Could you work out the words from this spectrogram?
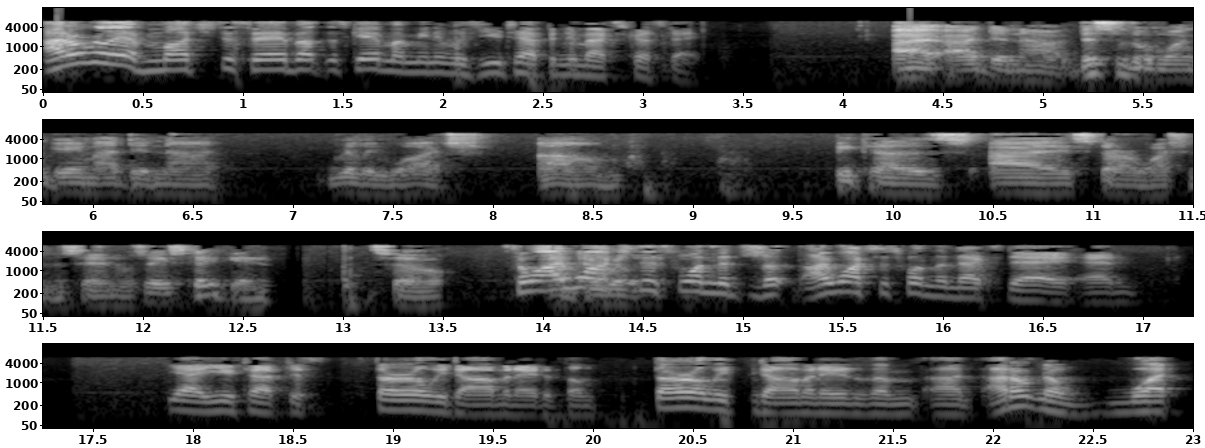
I don't really have much to say about this game. I mean, it was UTEP and New Mexico State. I, I did not. This is the one game I did not really watch um, because I started watching the San Jose State game. So So I I- I watched really- this one. The, the, I watched this one the next day, and yeah, UTEP just thoroughly dominated them. Thoroughly dominated them. Uh, I don't know what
